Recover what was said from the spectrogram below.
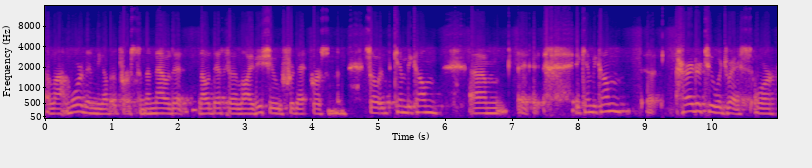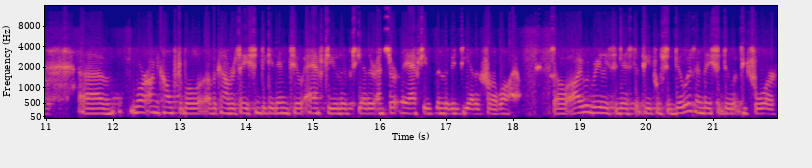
a lot more than the other person, and now that now that's a live issue for that person, and so it can become um, it, can become uh, harder to address or uh, more uncomfortable of a conversation to get into after you live together and certainly after you've been living together for a while. So I would really suggest that people should do it and they should do it before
